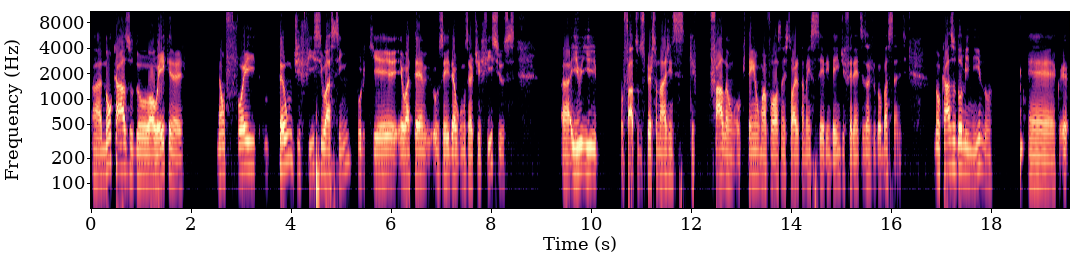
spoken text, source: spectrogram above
Ah, no caso do Awakener, não foi tão difícil assim, porque eu até usei de alguns artifícios. ah, e, e o fato dos personagens que falam ou que têm uma voz na história também serem bem diferentes ajudou bastante. No caso do menino, é, é,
